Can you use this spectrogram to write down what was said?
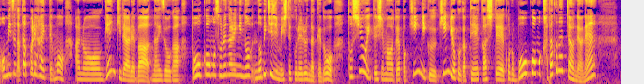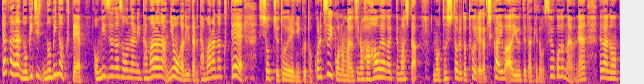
お水がたっぷり入っても、あの、元気であれば内臓が、膀胱もそれなりに伸び縮みしてくれるんだけど、年をいってしまうとやっぱ筋肉、筋力が低下して、この膀胱も硬くなっちゃうんだよね。だから伸びち、伸びなくて、お水がそんなにたまらな、尿が言うたらたまらなくて、しょっちゅうトイレに行くと。これついこの前、うちの母親が言ってました。もう年取るとトイレが近いわ、言うてたけど、そういうことだよね。だからあの、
